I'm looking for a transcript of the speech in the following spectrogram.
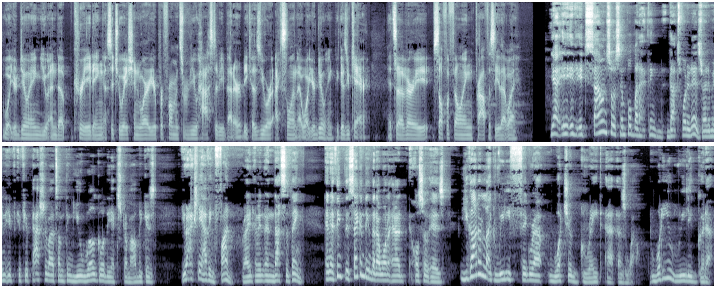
what you're doing you end up creating a situation where your performance review has to be better because you are excellent at what you're doing because you care. It's a very self-fulfilling prophecy that way. Yeah it, it sounds so simple but i think that's what it is right? I mean if, if you're passionate about something you will go the extra mile because you're actually having fun right? I mean and that's the thing. And i think the second thing that i want to add also is you got to like really figure out what you're great at as well. What are you really good at?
